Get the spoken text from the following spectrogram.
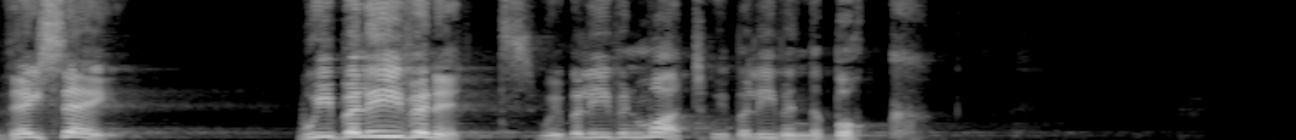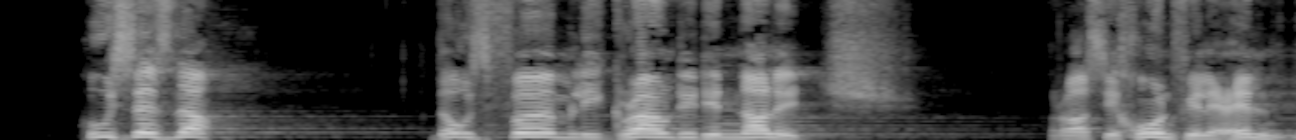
they say, we believe in it. We believe in what? We believe in the book. Who says that? Those firmly grounded in knowledge. Rasikhun fil ilm.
